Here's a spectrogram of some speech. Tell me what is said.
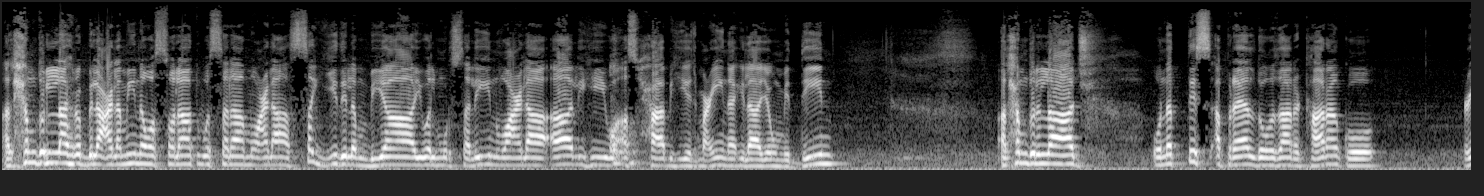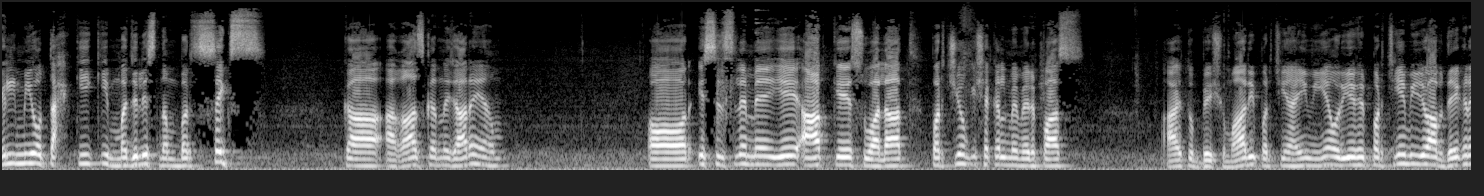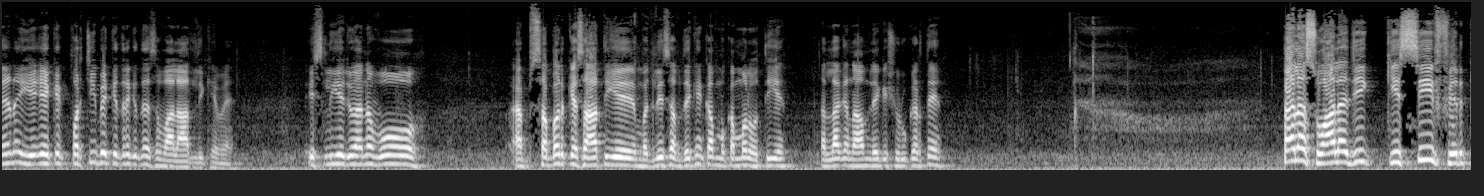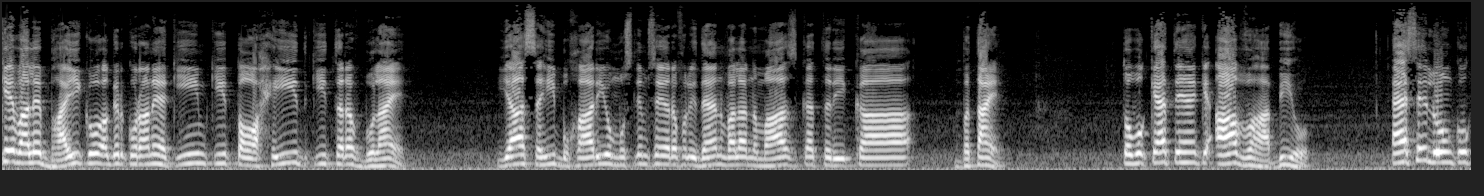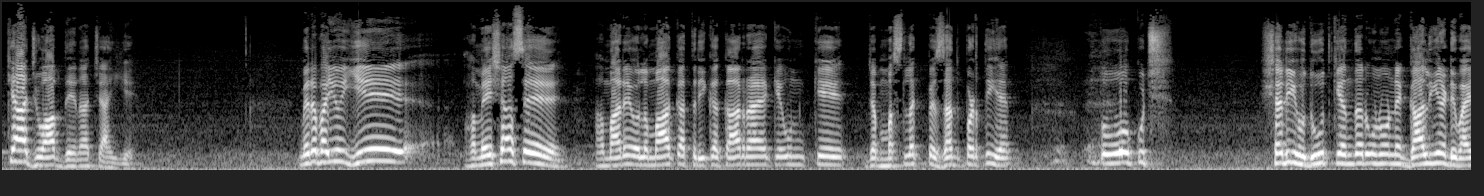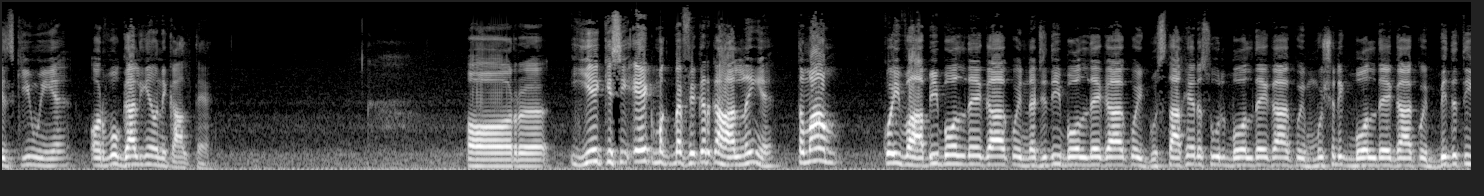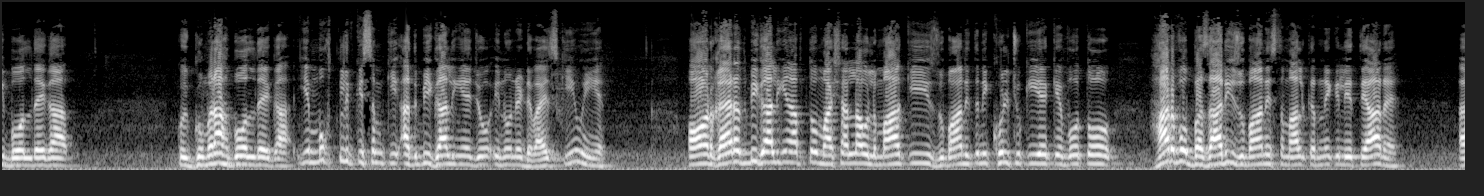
الحمد للہ رب العالمین والصلاة والسلام على سید الانبیاء والمرسلین وعلى آلہ واصحابہ اجمعین الى یوم الدین الحمدللہ آج انتیس اپریل دو ہزار اٹھارہ کو علمی و تحقیقی مجلس نمبر سکس کا آغاز کرنے جا رہے ہیں ہم اور اس سلسلے میں یہ آپ کے سوالات، پرچیوں کی شکل میں میرے پاس آج تو بے شمار ہی پرچیاں آئی ہوئی ہیں اور یہ پھر پرچیاں بھی جو آپ دیکھ رہے ہیں نا، یہ ایک ایک پرچی پہ کتنے کتنے سوالات لکھے ہوئے ہیں۔ اس لیے جو ہے نا وہ اب صبر کے ساتھ یہ مجلس اب دیکھیں کب مکمل ہوتی ہے۔ اللہ کا نام لے کے شروع کرتے ہیں۔ پہلا سوال ہے جی کسی فرقے والے بھائی کو اگر قرآن حکیم کی توحید کی طرف بلائیں، یا صحیح بخاری و مسلم سے رف الدین والا نماز کا طریقہ بتائیں؟ تو وہ کہتے ہیں کہ آپ وہابی ہو۔ ایسے لوگوں کو کیا جواب دینا چاہیے؟ میرے بھائیو، یہ ہمیشہ سے ہمارے علماء کا طریقہ کار رہا ہے کہ ان کے جب مسلک پہ زد پڑتی ہے، تو وہ کچھ شری حدود کے اندر انہوں نے گالیاں ڈیوائز کی ہوئی ہیں اور وہ گالیاں نکالتے ہیں۔ اور یہ کسی ایک مکبہ فکر کا حال نہیں ہے۔ تمام کوئی وہابی بول دے گا، کوئی نجدی بول دے گا، کوئی گستاخ رسول بول دے گا، کوئی مشرق بول دے گا، کوئی بدتی بول دے گا، کوئی گمراہ بول دے گا، یہ مختلف قسم کی ادبی گالیاں جو انہوں نے ڈیوائز کی ہوئی ہیں۔ اور غیر ادبی گالیاں اب تو ماشاءاللہ علماء کی زبان اتنی کھل چکی ہے کہ وہ تو ہر وہ بازاری زبان استعمال کرنے کے لیے تیار ہیں۔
